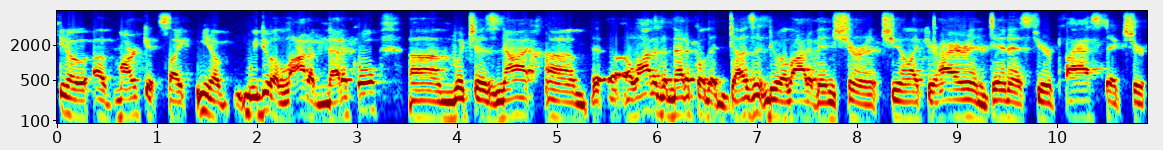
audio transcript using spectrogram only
you know of markets like you know we do a lot of medical, um, which is not um, a lot of the medical that doesn't do a lot of insurance. You know, like your higher end dentist, your plastics, your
